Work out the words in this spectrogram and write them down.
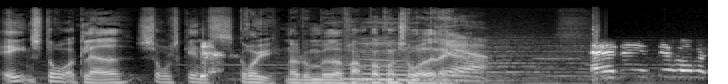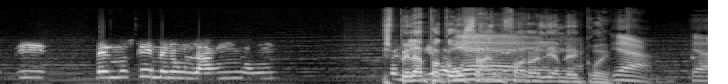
en stor, glad solskinsgry, når du møder frem på kontoret i dag. ja, det, det håber vi. Men måske med nogle lange nogen. Vi spiller et par gode Ja, sange for dig lige om lidt, Gry. Ja, ja.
